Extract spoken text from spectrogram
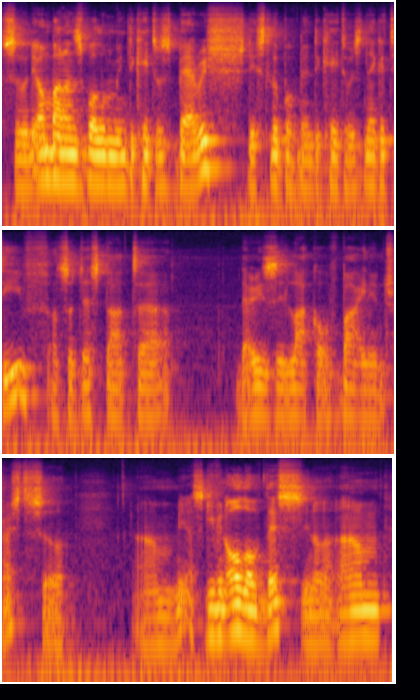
So the on-balance volume indicator is bearish. The slope of the indicator is negative and suggests that uh, there is a lack of buying interest. So um, yes, given all of this, you know, um,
